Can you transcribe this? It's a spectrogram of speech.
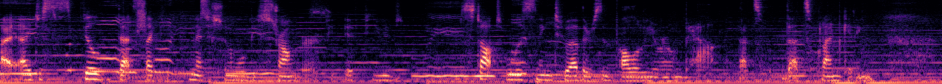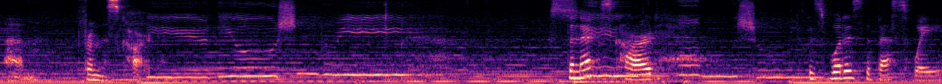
I, I just feel that psychic connection will be stronger if, if you stop listening to others and follow your own path. That's that's what I'm getting um, from this card. The next card is what is the best way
